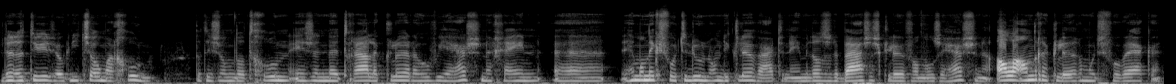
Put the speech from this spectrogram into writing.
De natuur is ook niet zomaar groen. Dat is omdat groen is een neutrale kleur. Daar hoeven je hersenen geen, eh, helemaal niks voor te doen om die kleur waar te nemen. Dat is de basiskleur van onze hersenen. Alle andere kleuren moeten ze voor werken.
